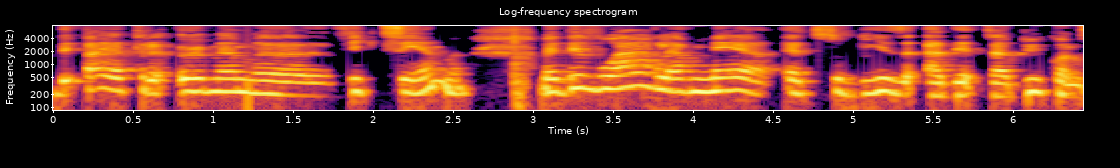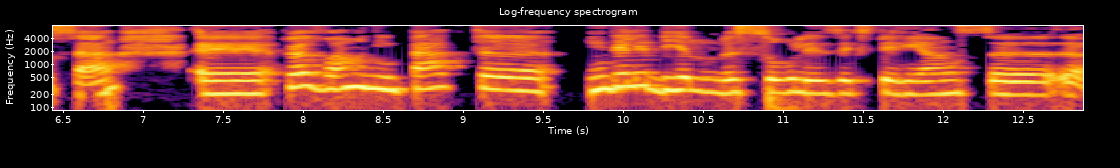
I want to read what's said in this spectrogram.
de pas être eux-mêmes euh, victimes, mais de voir leur mère être soumise à des abus comme ça, euh, peut avoir un impact euh, indélébile sur les expériences, euh,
